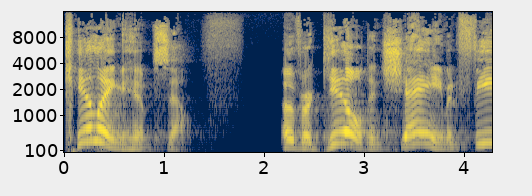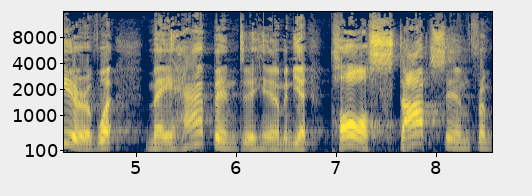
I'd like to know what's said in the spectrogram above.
killing himself over guilt and shame and fear of what may happen to him. And yet, Paul stops him from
